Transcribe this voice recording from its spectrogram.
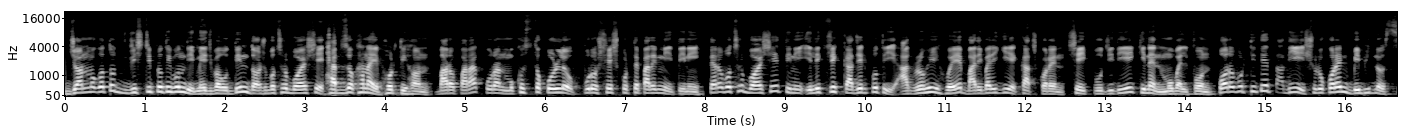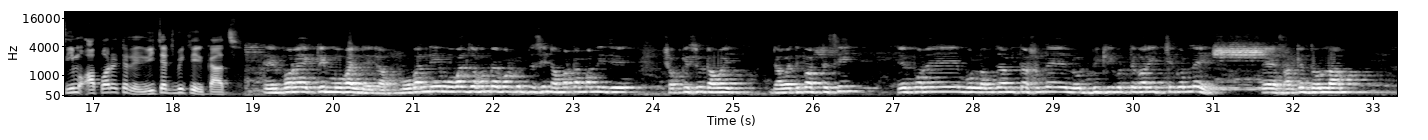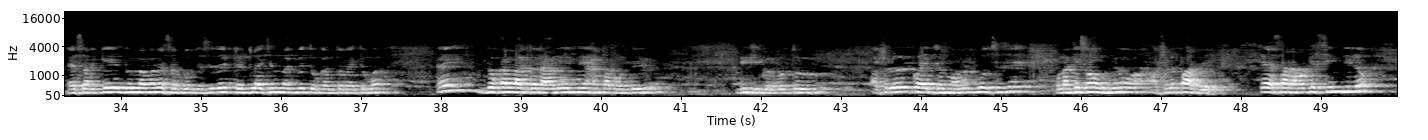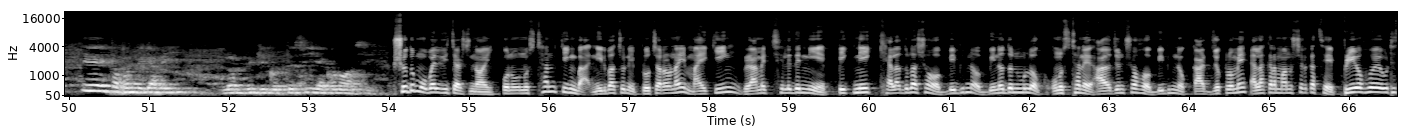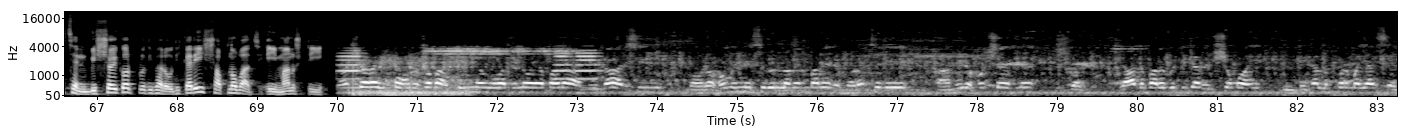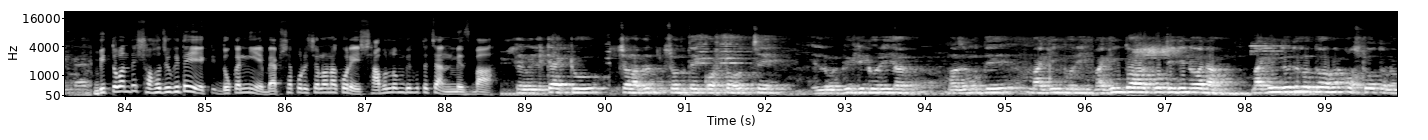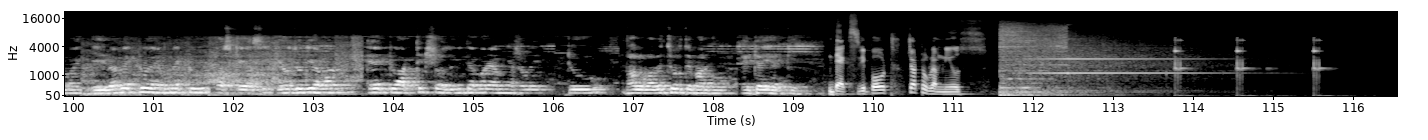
জন্মগত দৃষ্টি প্রতিবন্ধী মেজবাউদ্দিন দশ বছর বয়সে হ্যাবজখানায় ভর্তি হন। বারো পাড়া কোরআন মুখস্থ করলেও পুরো শেষ করতে পারেননি তিনি। তেরো বছর বয়সে তিনি ইলেকট্রিক কাজের প্রতি আগ্রহী হয়ে বাড়ি বাড়ি গিয়ে কাজ করেন। সেই পুঁজি দিয়েই কিনেন মোবাইল ফোন। পরবর্তীতে তা দিয়েই শুরু করেন বিভিন্ন সিম অপারেটরের রিচার্জ বিক্রির কাজ। এরপরে একটি মোবাইল নিলাম মোবাইল নিয়ে মোবাইল যখন ব্যবহার করতেছি, নাম্বার টাম্বার নিজে সব কিছু ডাবাই ডাবাইতে পারতেছি এরপরে বললাম যে আমি তো আসলে লোড বিক্রি করতে পারি ইচ্ছে করলে। স্যারকে ধরলাম। স্যারকে ধরলাম আর স্যার বলতেছে যে ট্রেড লাইসেন্স লাগবে, দোকান তো নাই তোমার। এই দোকান লাগবে না, আমি এমনি হাঁটার মধ্যে বিক্রি করব। তো আসলে ওই কয়েকজন মানুষ বলছে যে, ওনাকে উনিও আসলে পারবে। তো স্যার আমাকে সিম দিল। এ তখন থেকে আমি লোড বিক্রি করতেছি এখনও আছি। শুধু মোবাইল রিচার্জ নয় কোনো অনুষ্ঠান কিংবা নির্বাচনী প্রচারণায় মাইকিং গ্রামের ছেলেদের নিয়ে পিকনিক খেলাধুলা সহ বিভিন্ন বিনোদনমূলক অনুষ্ঠানের আয়োজন সহ বিভিন্ন কার্যক্রমে এলাকার মানুষের কাছে প্রিয় হয়ে উঠেছেন বিস্ময়কর প্রতিভার অধিকারী স্বপ্নবাজ এই মানুষটি। রাজশাহী পৌরসভা তিন নং নয়াপাড়া নিবাসী মরহম মেম্বারের বড় ছেলে আমির হোসেন রাত বারো ঘটিকার সময় ইন্তেকাল ফরমাইয়াছেন বিত্তবানদের সহযোগিতায় একটি দোকান নিয়ে ব্যবসা পরিচালনা করে স্বাবলম্বী হতে চান মেজবা। ফ্যামিলিটা একটু চলতে কষ্ট হচ্ছে। লোড বিক্রি করি আর মাঝে মধ্যে মাইকিং করি। মাইকিং তো আর প্রতিদিন হয় না। মাইকিং যদি হতো আমার কষ্ট হতো না মাইক এইভাবে একটু এখন একটু কষ্টে আছি। কেউ যদি আমার একটু আর্থিক সহযোগিতা করে, আমি আসলে একটু ভালোভাবে চলতে পারব, এটাই আর কি। ডেক্স রিপোর্ট, চট্টগ্রাম নিউজ।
